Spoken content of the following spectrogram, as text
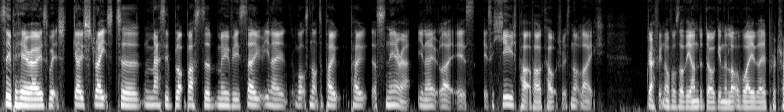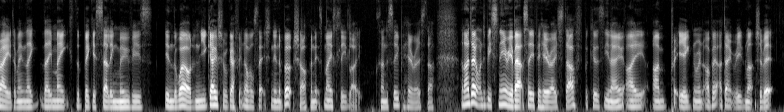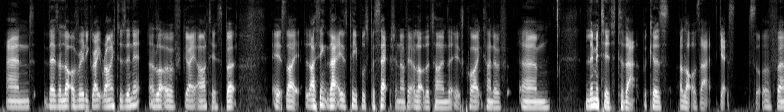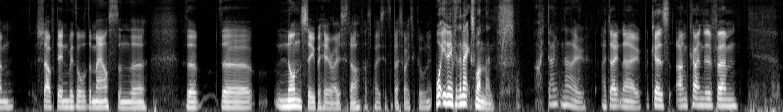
superheroes, which go straight to massive blockbuster movies. So you know what's not to poke poke a sneer at. You know, like it's it's a huge part of our culture. It's not like graphic novels are the underdog in a lot of way they're portrayed. I mean, they they make the biggest selling movies in the world, and you go to a graphic novel section in a bookshop, and it's mostly like kind of superhero stuff. And I don't want to be sneery about superhero stuff because you know I I'm pretty ignorant of it. I don't read much of it, and there's a lot of really great writers in it, a lot of great artists, but it's like I think that is people's perception of it a lot of the time that it's quite kind of um, limited to that because a lot of that gets sort of um, shoved in with all the Maus and the the the non superhero stuff. I suppose is the best way to call it. What are you doing for the next one then? I don't know. I don't know because I'm kind of um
